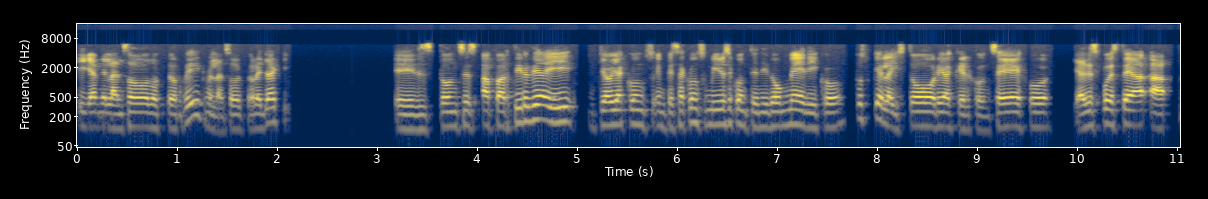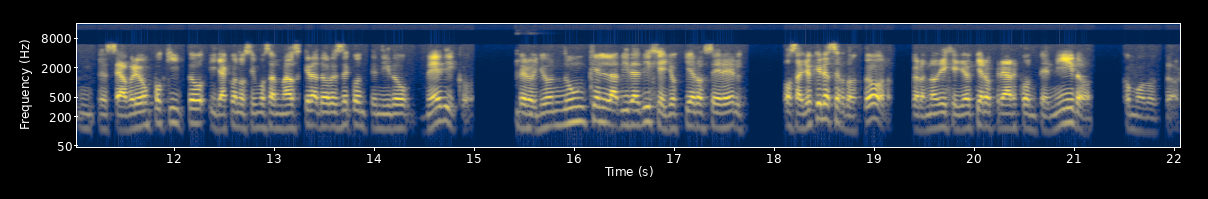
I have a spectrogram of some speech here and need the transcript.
Y ya me lanzó doctor Vic, me lanzó doctora Jackie. Entonces, a partir de ahí, yo ya empecé a consumir ese contenido médico, pues que la historia, que el consejo, ya después se abrió un poquito y ya conocimos a más creadores de contenido médico, pero yo nunca en la vida dije, yo quiero ser él. O sea, yo quiero ser doctor, pero no dije, yo quiero crear contenido como doctor.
